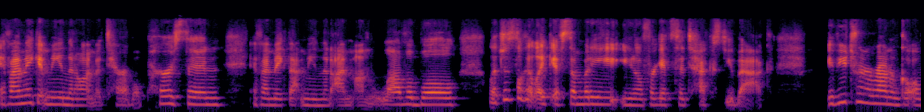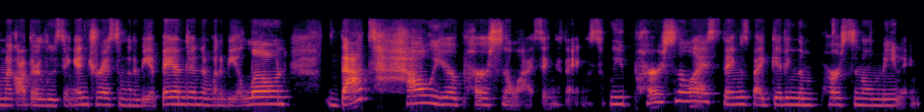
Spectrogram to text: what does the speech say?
If I make it mean that, oh, I'm a terrible person, if I make that mean that I'm unlovable, let's just look at like if somebody, you know, forgets to text you back if you turn around and go, oh my God, they're losing interest, I'm going to be abandoned, I'm going to be alone, that's how you're personalizing things. We personalize things by giving them personal meaning.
